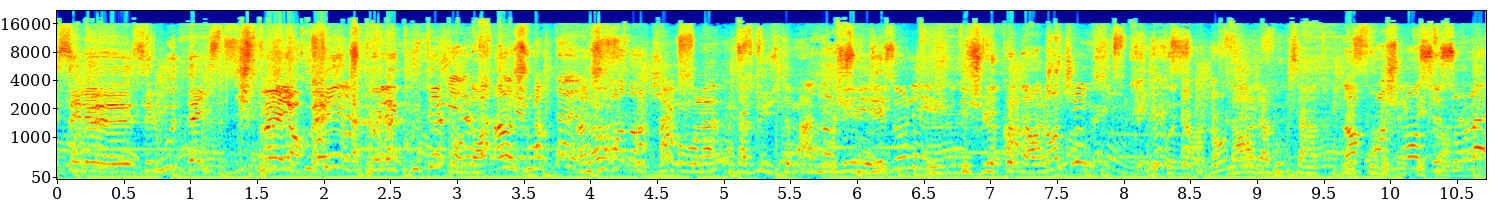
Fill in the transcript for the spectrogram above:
C'est le, c'est le mood d'Ice. Je peux l'écouter, je peux l'écouter pendant un jour, un jour en entier. Ah, on t'a vu justement. Ah non, je suis désolé, je, je le connais en entier le son. Je le connais en entier. Non, j'avoue que c'est un truc. Non, franchement, ce fois. son-là,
